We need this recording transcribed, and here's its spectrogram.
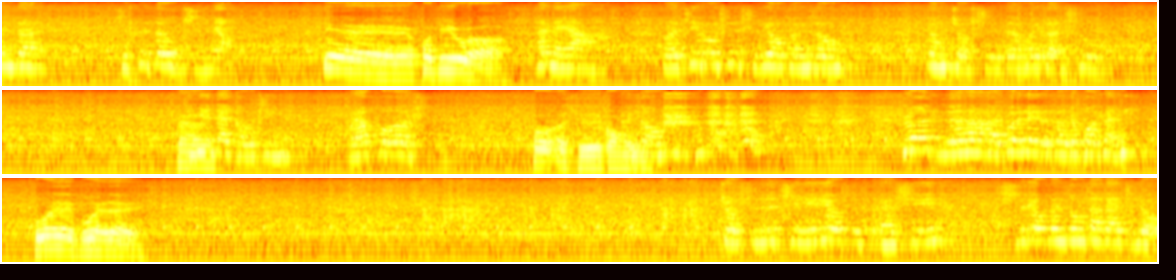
现在十四分五十秒。耶，破纪录了。还没啊，我的记录是十六分钟，用九十的回转速。今天在头巾，我要破二十。破二十公里。如果死了他还不会累的时候就破三十。不会累，不会累。九十骑六十呃骑十六分钟，大概只有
